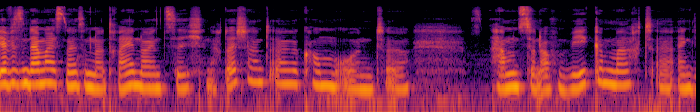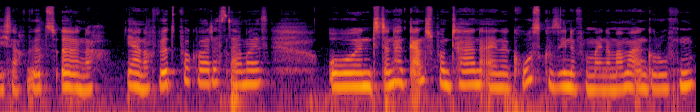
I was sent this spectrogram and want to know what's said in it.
Ja, wir sind damals 1993 nach Deutschland äh, gekommen und äh, haben uns dann auf den Weg gemacht, äh, eigentlich nach, Würz äh, nach, ja, nach Würzburg war das damals. Und dann hat ganz spontan eine Großcousine von meiner Mama angerufen.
